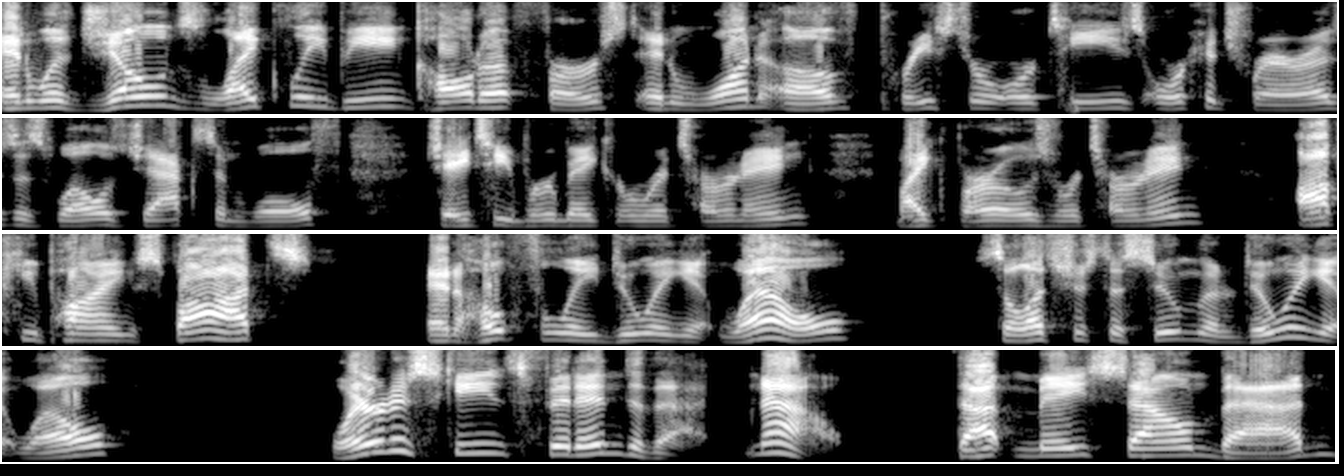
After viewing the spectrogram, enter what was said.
And with Jones likely being called up first and one of Priester Ortiz or Contreras, as well as Jackson Wolf, JT Brubaker returning, Mike Burrows returning, occupying spots and hopefully doing it well. So let's just assume they're doing it well. Where does Skenes fit into that? Now, that may sound bad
